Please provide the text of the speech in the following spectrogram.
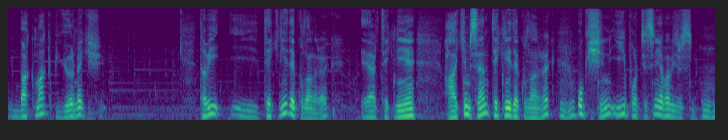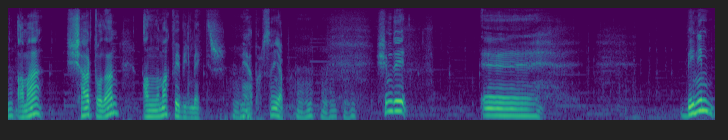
bakmak bir görmek işi. Tabii e, tekniği de kullanarak, eğer tekniğe hakimsen tekniği de kullanarak o kişinin iyi portresini yapabilirsin. Ama şart olan anlamak ve bilmektir. Ne yaparsan yap. Şimdi eee, benim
